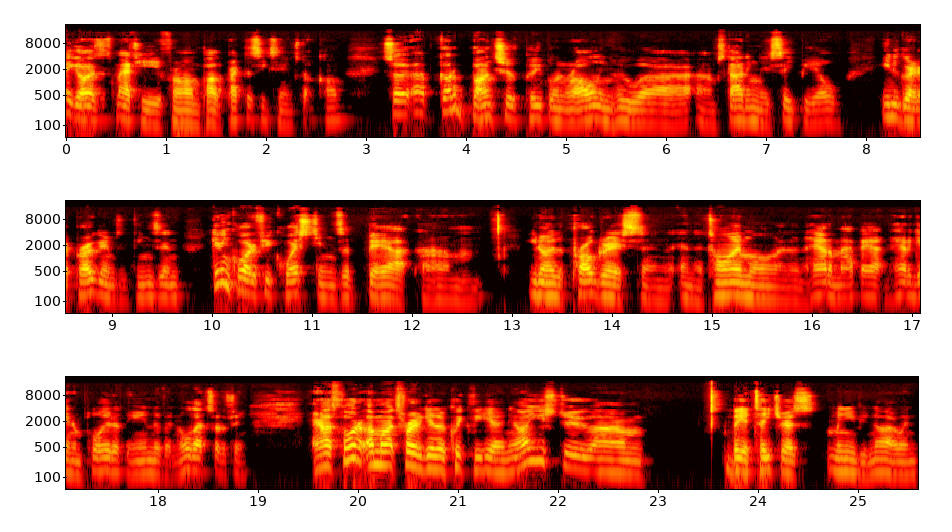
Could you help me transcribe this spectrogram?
Hey guys, it's Matt here from pilotpracticeexams.com. So I've got a bunch of people enrolling who are um, starting their CPL integrated programs and things and getting quite a few questions about, um, you know, the progress and, and the timeline and how to map out and how to get employed at the end of it and all that sort of thing. And I thought I might throw together a quick video. Now I used to um, be a teacher, as many of you know, and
